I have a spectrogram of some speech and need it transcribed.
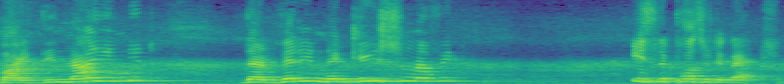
by denying it, the very negation of it is the positive action.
